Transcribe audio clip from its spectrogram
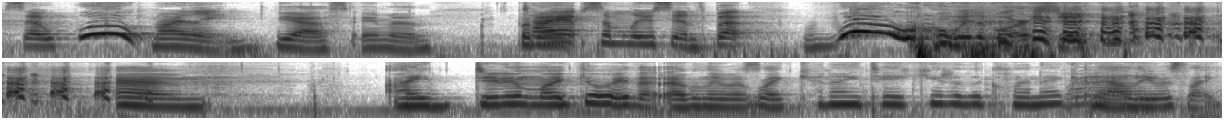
So, woo, Marlene. Yes. Amen. Tie I- up some loose ends, but woo with abortion. um, I didn't like the way that Emily was like, "Can I take you to the clinic?" And Ali was like,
